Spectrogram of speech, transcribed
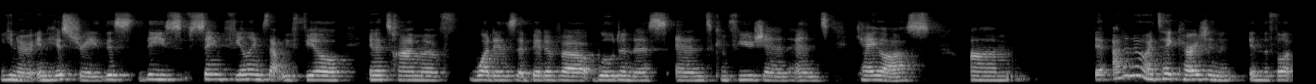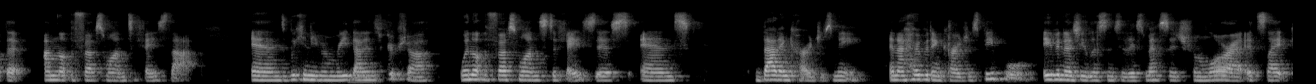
you know in history this these same feelings that we feel in a time of what is a bit of a wilderness and confusion and chaos um it, i don't know i take courage in in the thought that i'm not the first one to face that. And we can even read that in scripture. We're not the first ones to face this and that encourages me. And i hope it encourages people. Even as you listen to this message from laura it's like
